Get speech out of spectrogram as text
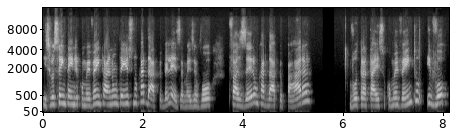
E se você entende como evento, ah, não tem isso no cardápio, beleza, mas eu vou fazer um cardápio para, vou tratar isso como evento e vou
